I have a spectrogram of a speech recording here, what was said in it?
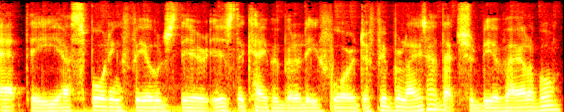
at the uh, sporting fields there is the capability for a defibrillator that should be available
